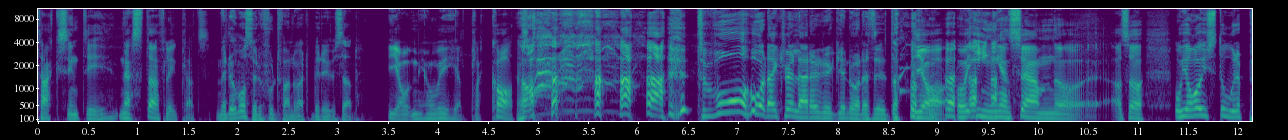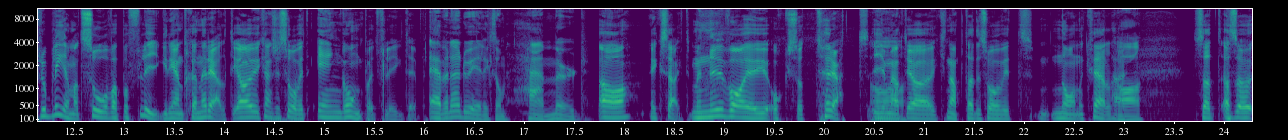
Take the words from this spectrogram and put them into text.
taxin till nästa flygplats. Men då måste du fortfarande varit berusad. Ja, men jag var ju helt plakat. Ja. Två hårda kvällar i ryggen då dessutom. Ja, och ingen sömn. Och, alltså, och jag har ju stora problem att sova på flyg rent generellt. Jag har ju kanske sovit en gång på ett flyg typ. Även när du är liksom hammered. Ja, exakt. Men nu var jag ju också trött i och med Ja. att jag knappt hade sovit någon kväll här. Ja. Så att alltså,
